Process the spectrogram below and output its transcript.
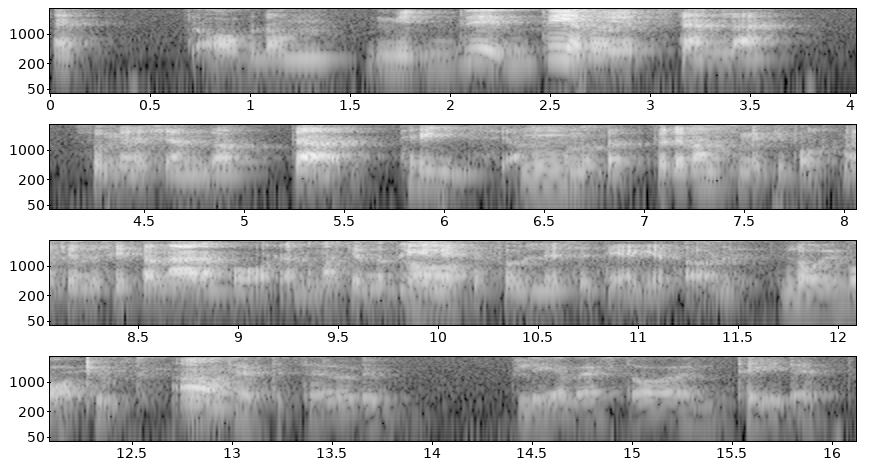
ett av de... Det, det var ju ett ställe som jag kände att där trivs jag Mm. på något sätt. För det var inte så mycket folk. Man kunde sitta nära baren och man kunde bli Ja. lite full i sitt eget hörn. Norge var coolt. Det Ja. var ett häftigt ställe och det blev efter en tid ett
